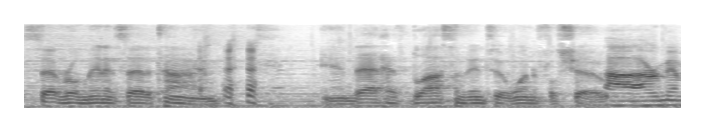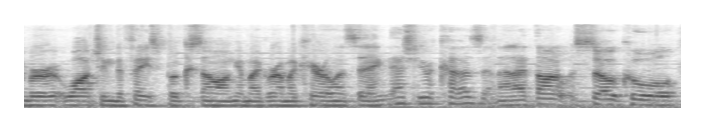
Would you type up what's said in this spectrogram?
several minutes at a time. and that has blossomed into a wonderful show. Uh, I remember watching the Facebook song and my grandma Carolyn saying, That's your cousin. And I thought it was so cool.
